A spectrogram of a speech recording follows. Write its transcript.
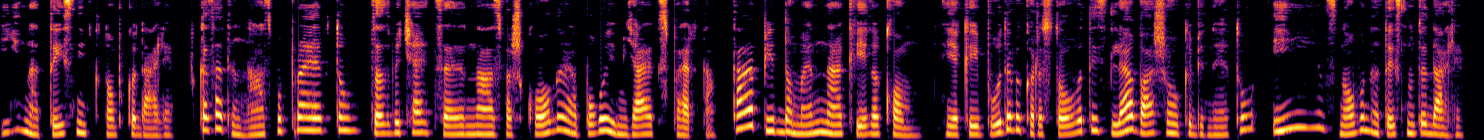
і натисніть кнопку Далі. Вказати назву проєкту, зазвичай це назва школи або ім'я експерта, та піддомен на Quiga.com який буде використовуватись для вашого кабінету, і знову натиснути Далі.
